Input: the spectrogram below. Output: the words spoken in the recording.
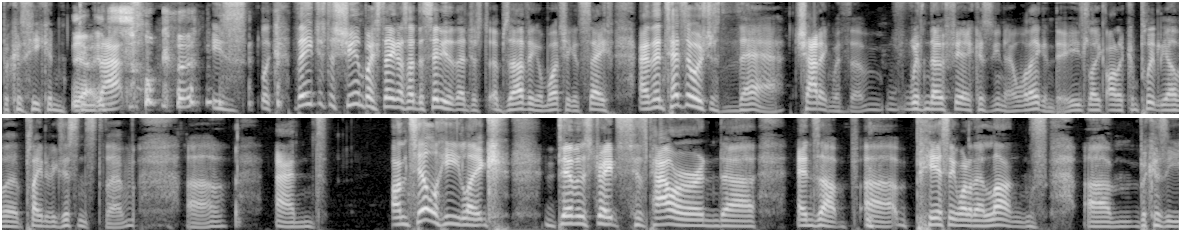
because he can Yeah, do that it's so good. is like they just assume by staying outside the city that they're just observing and watching and safe, and then Tetsuo is just there chatting with them with no fear because you know what they can do. He's like on a completely other plane of existence to them, uh, and until he like demonstrates his power and uh, ends up uh, piercing one of their lungs um, because he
